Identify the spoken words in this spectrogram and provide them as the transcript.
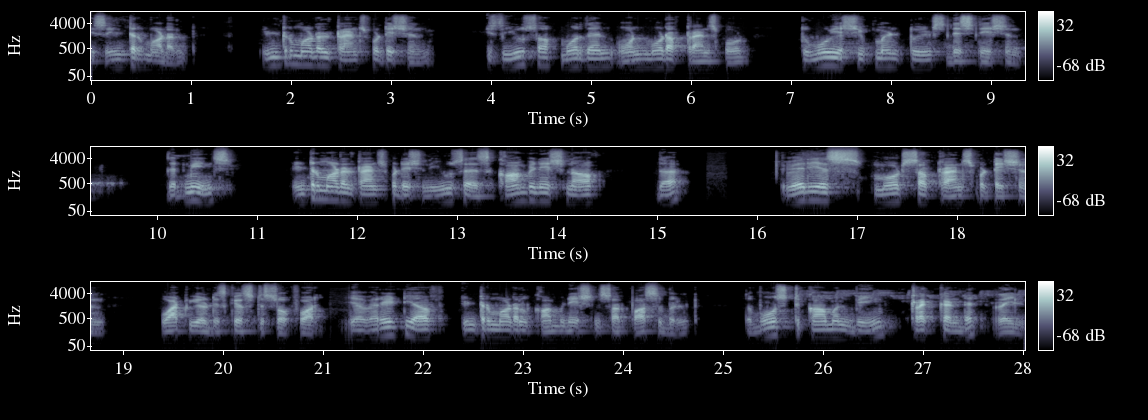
is intermodal. Intermodal transportation is the use of more than one mode of transport to move a shipment to its destination. That means intermodal transportation uses combination of the various modes of transportation what we have discussed so far. A variety of intermodal combinations are possible the most common being truck and rail.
